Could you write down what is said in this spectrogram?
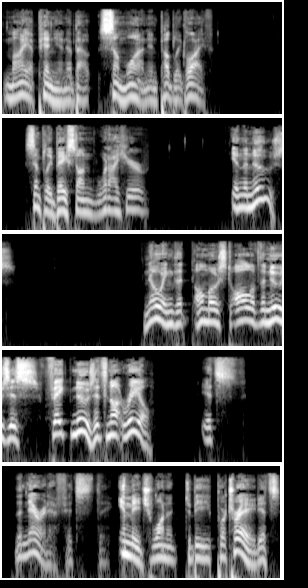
my opinion about someone in public life simply based on what I hear in the news knowing that almost all of the news is fake news. It's not real. It's the narrative. It's the image wanted to be portrayed. It's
